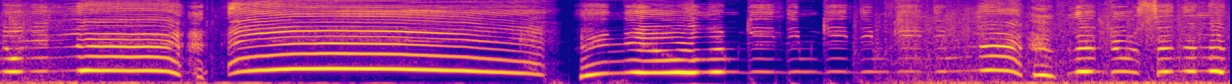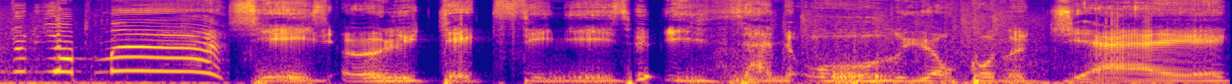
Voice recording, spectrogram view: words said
ne oluyor Anne oğlum geldim geldim geldim la. La dursana la dur yapma. Siz öleceksiniz. İnsan oğlu yok olacak.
